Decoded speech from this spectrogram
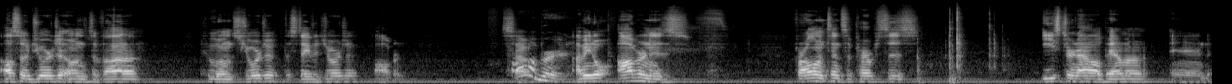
Also, Georgia owns Nevada. Who owns Georgia? The state of Georgia? Auburn. So, Auburn. I mean, Auburn is, for all intents and purposes, Eastern Alabama and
